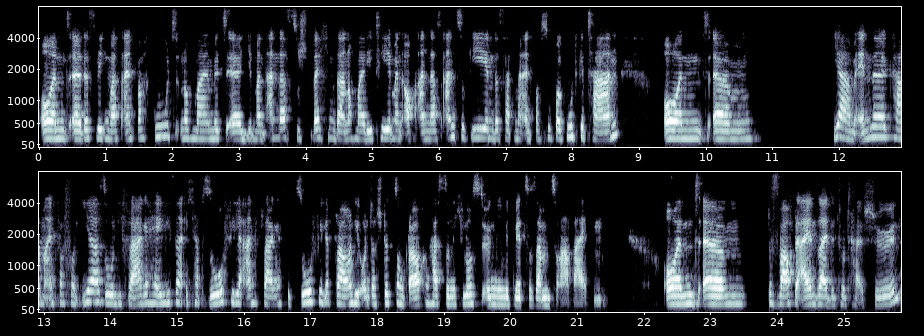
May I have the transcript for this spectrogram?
Und äh, deswegen war es einfach gut, nochmal mit äh, jemand anders zu sprechen, da nochmal die Themen auch anders anzugehen. Das hat mir einfach super gut getan. Und ähm, ja, am Ende kam einfach von ihr so die Frage, hey Lisa, ich habe so viele Anfragen, es gibt so viele Frauen, die Unterstützung brauchen, hast du nicht Lust, irgendwie mit mir zusammenzuarbeiten? Und ähm, das war auf der einen Seite total schön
